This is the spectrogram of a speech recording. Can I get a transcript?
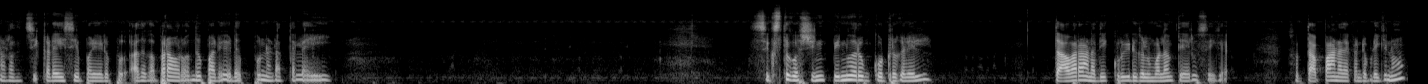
நடந்துச்சு கடைசி படையெடுப்பு. அதுக்கப்புறம் அவர் வந்து படையெடுப்பு நடத்தலை. சிக்ஸ்த்து கொஸ்டின் பின்வரும் கூற்றுகளில் தவறானதை குறியீடுகள் மூலம் தேர்வு செய்க. ஸோ தப்பானதை கண்டுபிடிக்கணும்.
